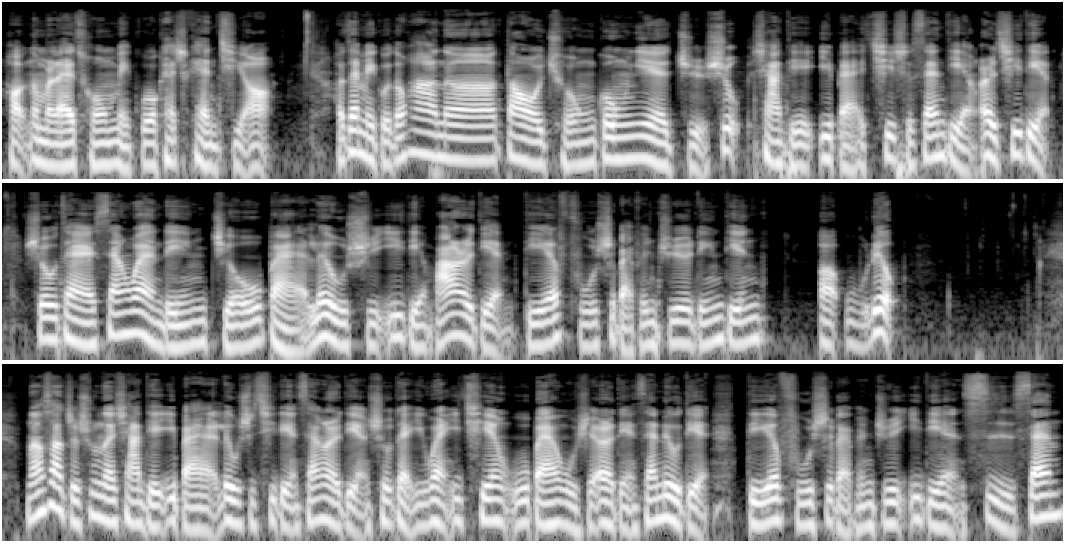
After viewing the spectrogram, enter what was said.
好，那么来从美国开始看起啊。好，在美国的话呢，道琼工业指数下跌一百七十三点二七点，收在三万零九百六十一点八二点，跌幅是百分之零点。呃，五六，纳斯达克指数呢下跌一百六十七点三二点，收在一万一千五百五十二点三六点，跌幅是百分之一点四三。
